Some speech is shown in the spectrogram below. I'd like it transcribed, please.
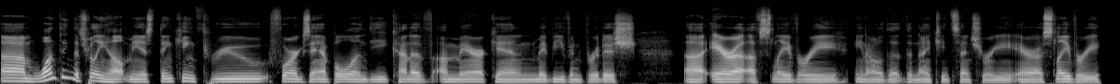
um, one thing that's really helped me is thinking through, for example, in the kind of American, maybe even British uh, era of slavery, you know, the, the 19th century era of slavery,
